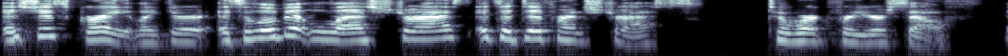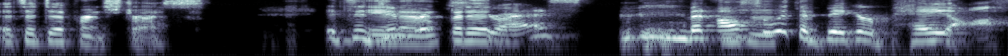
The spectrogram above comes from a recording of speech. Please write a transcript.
it's just great. Like there it's a little bit less stress. It's a different stress to work for yourself. It's a different stress. it's a you know, different but it- stress, but also Mhm. with a bigger payoff,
